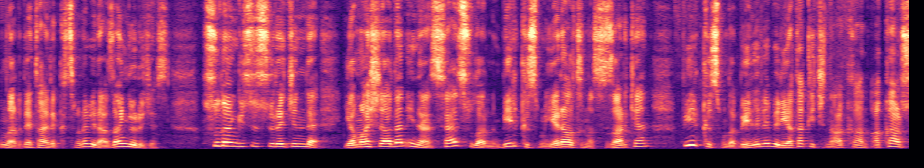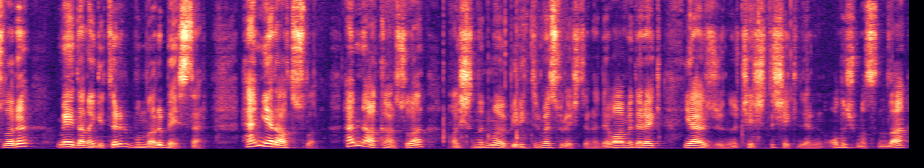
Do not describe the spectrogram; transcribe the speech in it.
Bunları detaylı kısmını birazdan göreceğiz. Su döngüsü sürecinde yamaçlardan inen sel sularının bir kısmı yer altına sızarken bir kısmı da belirli bir yatak içine akan akarsuları meydana getirir, bunları besler. Hem yeraltı suları hem de akarsular aşındırma ve biriktirme süreçlerine devam ederek yeryüzünün çeşitli şekillerinin oluşmasında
